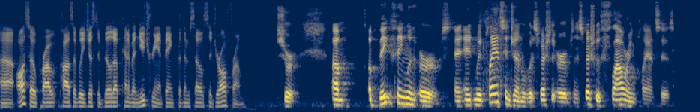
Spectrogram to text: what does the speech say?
uh, also pro- possibly just to build up kind of a nutrient bank for themselves to draw from. Sure. Um, a big thing with herbs and, and, with plants in general, but especially herbs and especially with flowering plants is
